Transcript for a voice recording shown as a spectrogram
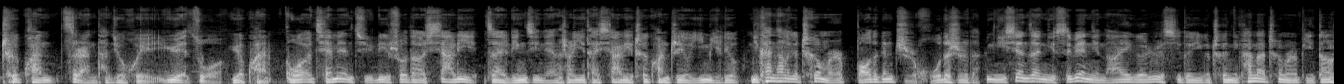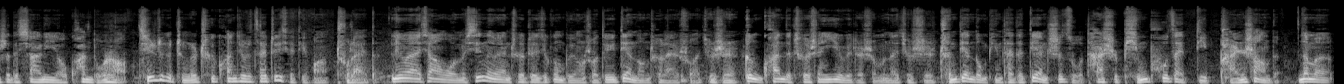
车宽自然它就会越做越宽。我前面举例说到夏利在零几年的时候，一台夏利车宽只有一米六，你看它那个车门薄的跟纸糊的似的。你现在你随便你拿一个日系的一个车，你看它车门比当时的夏利要宽多少？其实这个整个车宽就是在这些地方出来的。另外像我们新能源车，这就更不用说，对于电动车。车来说，就是更宽的车身意味着什么呢？就是纯电动平台的电池组它是平铺在底盘上的。那么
